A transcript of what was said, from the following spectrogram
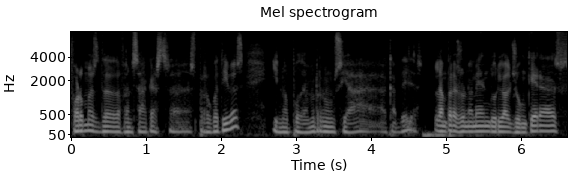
formes de defensar aquestes prerrogatives i no podem renunciar a cap d'elles. L'empresonament d'Oriol Junqueras,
